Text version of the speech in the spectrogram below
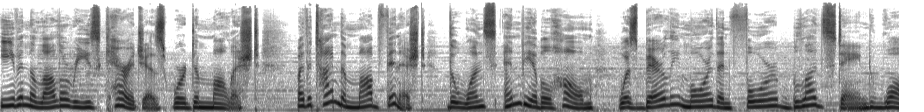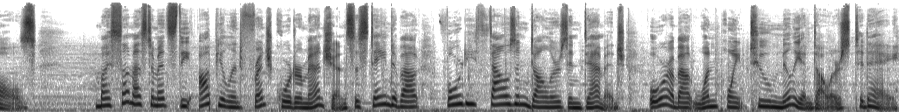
Even the Lalaurie's carriages were demolished. By the time the mob finished, the once enviable home was barely more than four blood-stained walls. By some estimates, the opulent French Quarter mansion sustained about $40,000 in damage, or about $1.2 million today.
